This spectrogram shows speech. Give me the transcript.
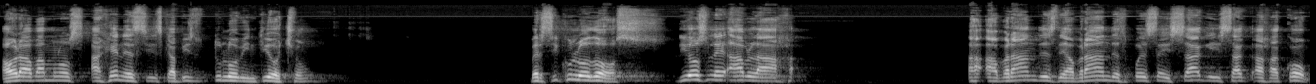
Ahora vámonos a Génesis capítulo 28, versículo 2. Dios le habla a Abraham desde Abraham, después a Isaac y Isaac a Jacob.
